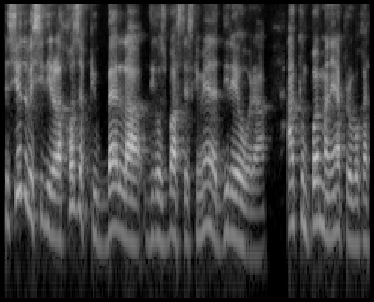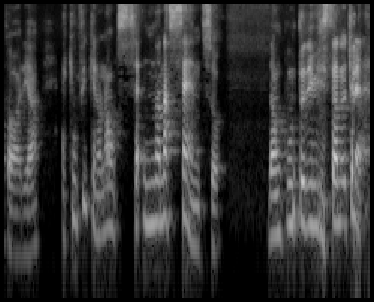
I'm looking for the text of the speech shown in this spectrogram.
Se io dovessi dire la cosa più bella di Ghostbusters che mi viene da dire ora, anche un po' in maniera provocatoria, è che è un film che non ha, se- non ha senso da un punto di vista... Cioè,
